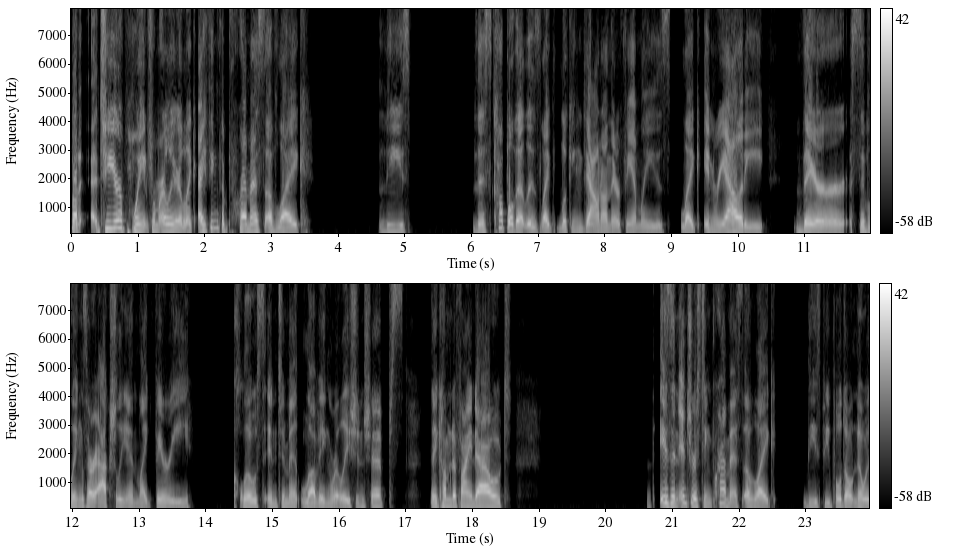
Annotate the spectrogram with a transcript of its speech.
But uh, to your point from earlier, like I think the premise of like these this couple that is like looking down on their families, like in reality, their siblings are actually in like very close, intimate, loving relationships. They come to find out is an interesting premise of like these people don't know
